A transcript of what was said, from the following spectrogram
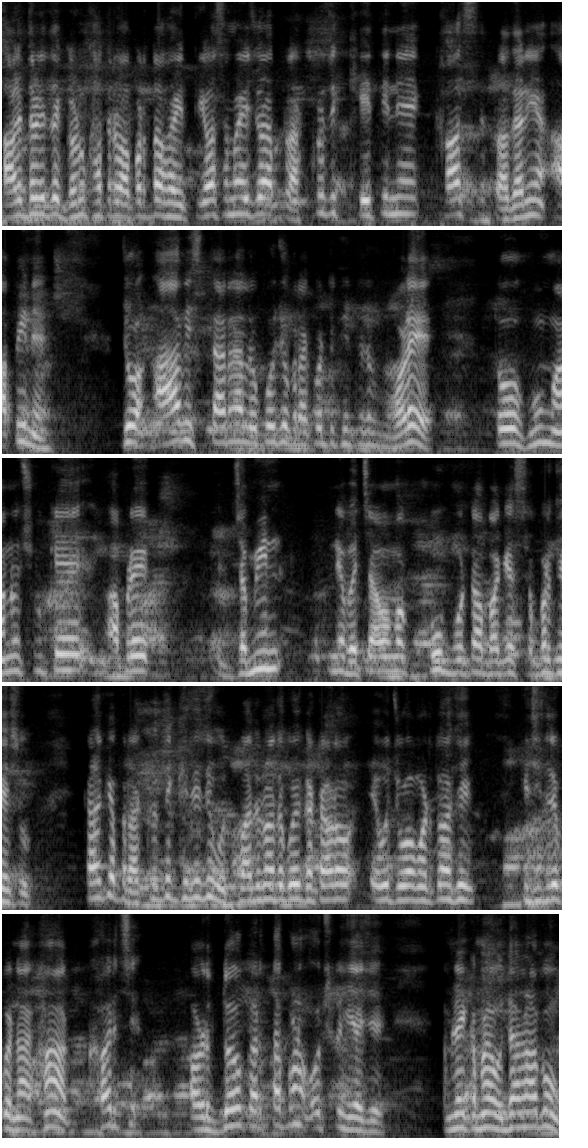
આડેધડ રીતે ઘણું ખાતર વાપરતા હોય, તેવા સમયે જો આ પ્રાકૃતિક ખેતીને ખાસ પ્રાધાન્ય આપીને જો આ વિસ્તારના લોકો જો પ્રાકૃતિક ખેતી વળે, તો હું માનું છું કે આપણે જમીનને બચાવવામાં ખૂબ મોટા ભાગે સફળ થઈશું. કારણ કે પ્રાકૃતિક ખેતીથી ઉત્પાદનમાં તો કોઈ ઘટાડો એવું જોવા મળતો નથી કે જેથી કોઈ ના, હા, ખર્ચ અડધો કરતાં પણ ઓછો થઈ જાય છે. તમને એક હમણાં ઉદાહરણ આપું.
